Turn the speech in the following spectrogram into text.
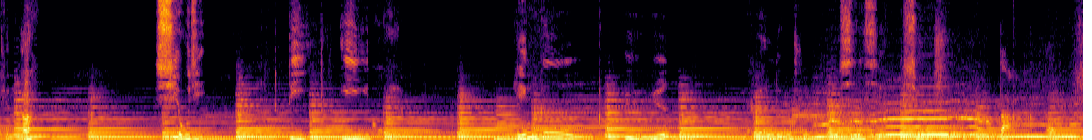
听着啊，《西游记》第一回，灵根玉韵源流出，心性修持大道生。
